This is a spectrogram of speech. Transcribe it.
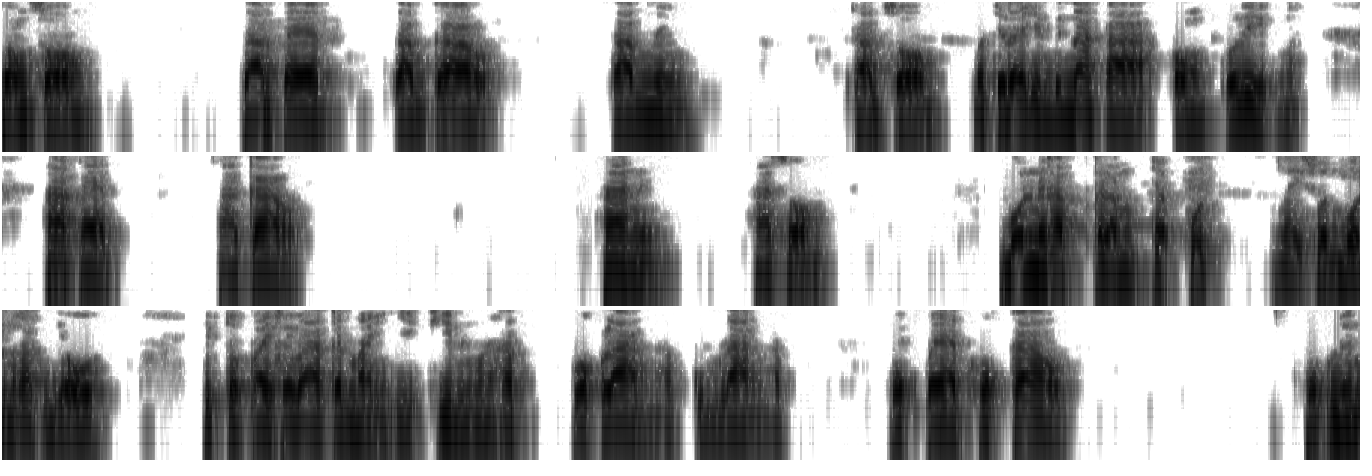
สองสองสามแปดสามเก้าสามหนึ่ง สามสองมันจะได้เห็นเป็นหน้าตาของตัวเลขนะห้าแปดห้าเก้าห้าหนึ่งห้าสองบนนะครับกำลังจะพูดในส่วนบนนะครับ เดี๋ยวคลิปต่อไปค่อยว่ากันใหม่อีกทีหนึ่งนะครับพวกล่างนะครับ กลุ่มล่างครับหกแปดหกเก้าหกหนึ่ง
